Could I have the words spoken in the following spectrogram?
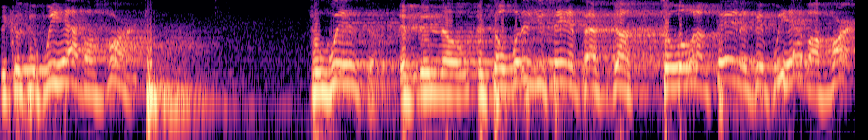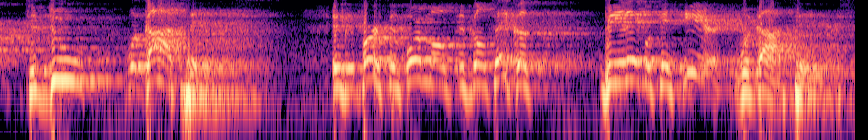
Because if we have a heart for wisdom, if you know, and so what are you saying, Pastor John? So what I'm saying is if we have a heart to do what God says. It's first and foremost, it's going to take us being able to hear what God says.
